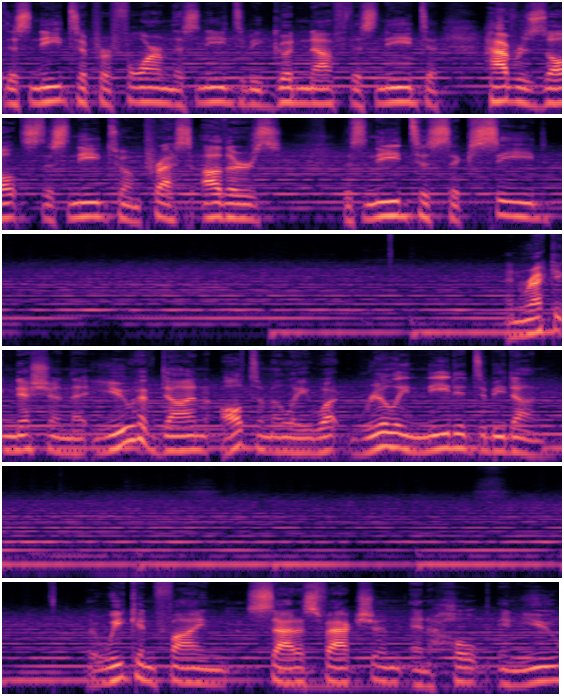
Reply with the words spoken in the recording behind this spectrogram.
This need to perform, this need to be good enough, this need to have results, this need to impress others, this need to succeed. Recognition that you have done ultimately what really needed to be done. That we can find satisfaction and hope in you,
